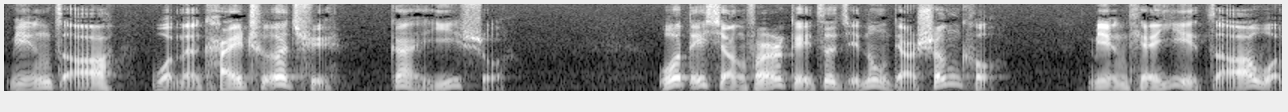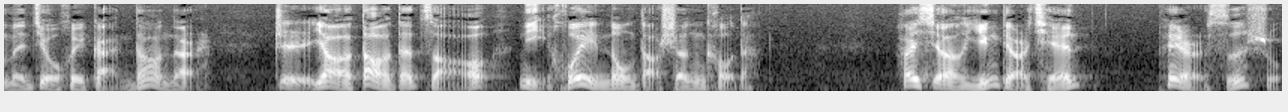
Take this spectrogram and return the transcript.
明早我们开车去。”盖伊说：“我得想法给自己弄点牲口。明天一早我们就会赶到那儿。只要到得早，你会弄到牲口的。”还想赢点钱，佩尔斯说：“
